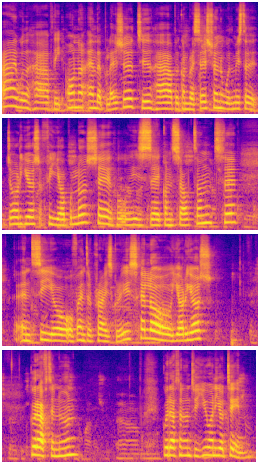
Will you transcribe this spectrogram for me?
I will have the honor and the pleasure to have a conversation with Mr. Georgios Filiopoulos, uh, who is a consultant uh, and CEO of Enterprise Greece. Hello, Georgios. Good afternoon. Good afternoon to you and your team.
